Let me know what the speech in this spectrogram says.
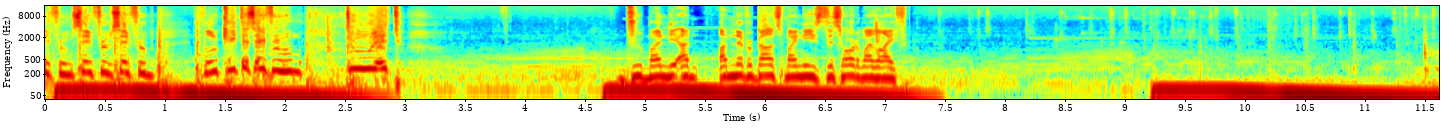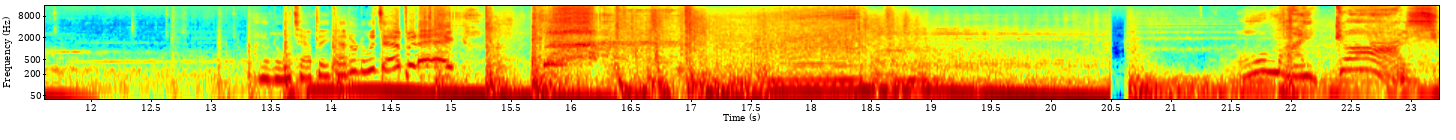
Safe room, safe room, safe room. Locate the safe room. Do it! Dude, my knee, I'm, I've never bounced my knees this hard in my life. I don't know what's happening. I don't know what's happening! Oh my gosh!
